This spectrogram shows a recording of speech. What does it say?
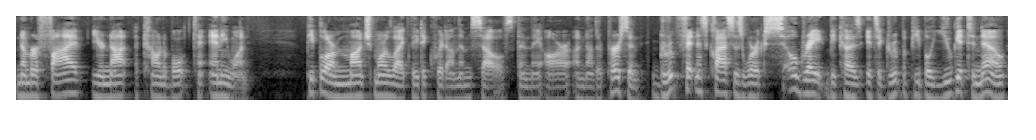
Number five, you're not accountable to anyone. People are much more likely to quit on themselves than they are another person. Group fitness classes work so great because it's a group of people you get to know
